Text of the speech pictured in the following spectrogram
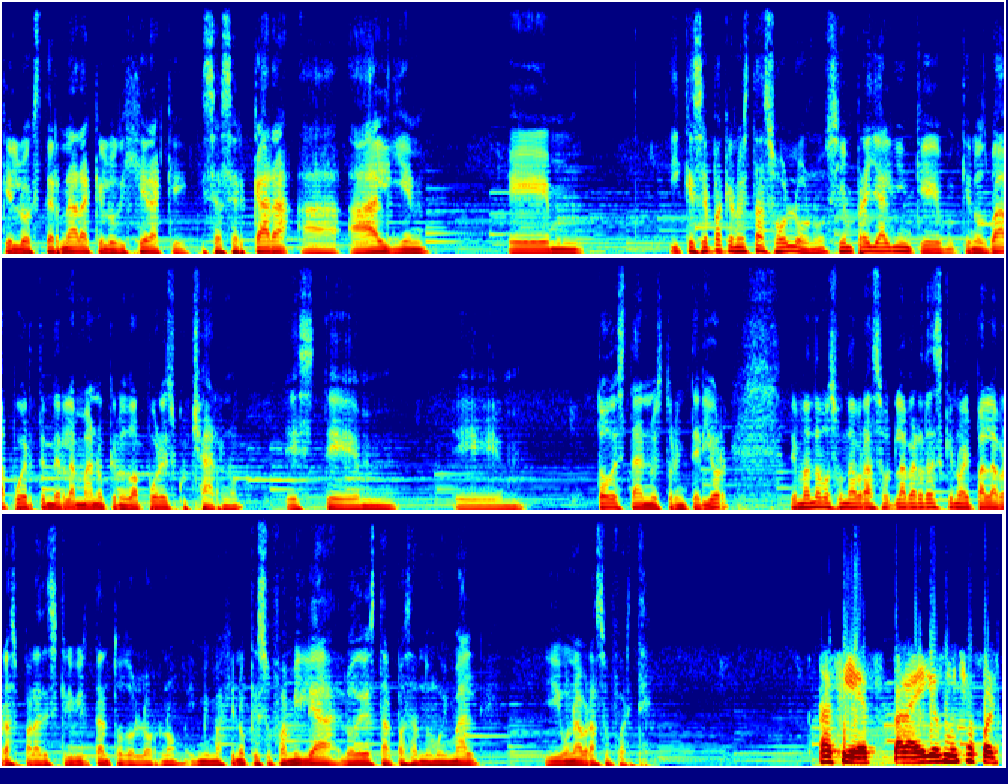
que lo externara, que lo dijera, que, se acercara a, alguien eh, y que sepa que no está solo, ¿no? Siempre hay alguien que, que nos va a poder tender la mano, que nos va a poder escuchar, ¿no? Este, eh, todo está en nuestro interior. Le mandamos un abrazo. La verdad es que no hay palabras para describir tanto dolor, ¿no? Y me imagino que su familia lo debe estar pasando muy mal. Y un abrazo fuerte. Así es, para ellos mucha fuerza.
